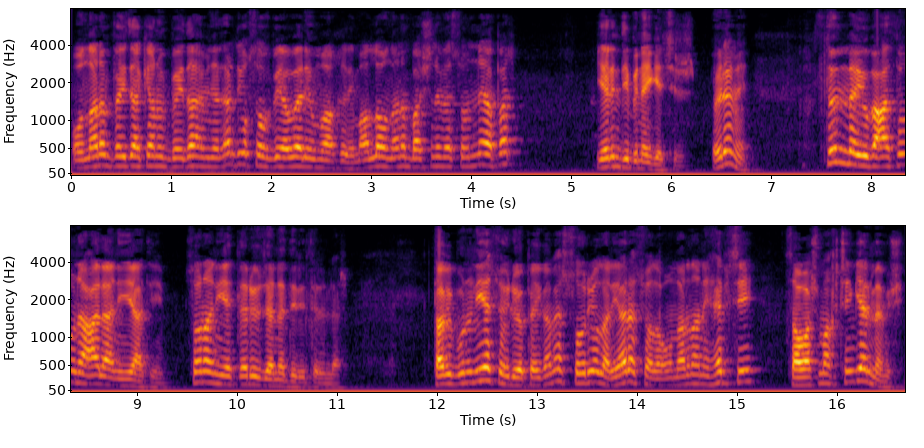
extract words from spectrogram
Onların فَاِذَا كَانُوا بِبَيْدَاءِ مِنَ الْاَرْضِ يُخْسَفُ بِاَوَّلِهِمْ وَآخِرِهِمْ Allah onların başını ve sonunu ne yapar? Yerin dibine geçirir. Öyle mi? ثُمَّ يُبْعَثُونَ عَلَى نِيَّاتِهِمْ Sonra niyetleri üzerine diriltirirler. Tabi bunu niye söylüyor Peygamber? Soruyorlar ya Resulallah onların hani hepsi savaşmak için gelmemiş.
